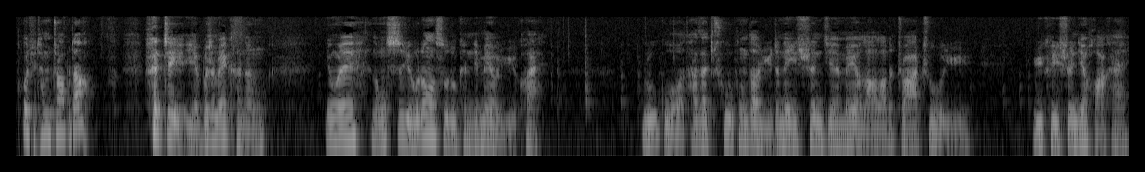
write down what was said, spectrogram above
或许他们抓不到，这也不是没可能，因为龙狮游动的速度肯定没有鱼快。如果它在触碰到鱼的那一瞬间没有牢牢的抓住鱼，鱼可以瞬间划开。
